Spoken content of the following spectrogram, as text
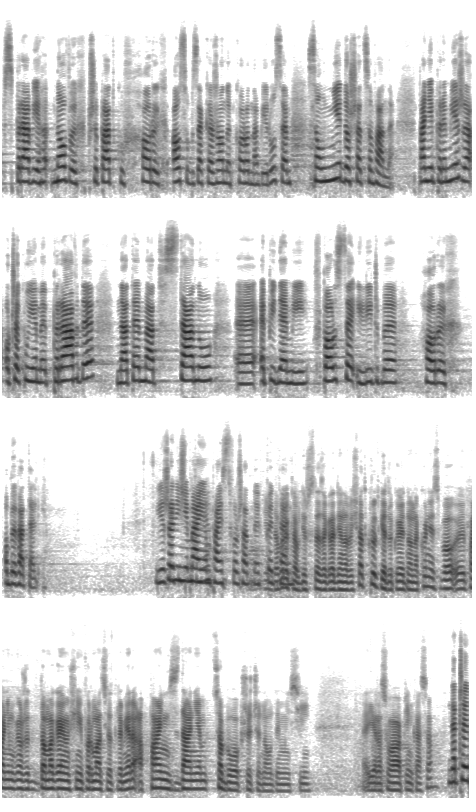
w sprawie nowych przypadków chorych osób zakażonych koronawirusem są niedoszacowane. Panie premierze, oczekujemy prawdy na temat stanu e, epidemii w Polsce i liczby chorych obywateli. Jeżeli Jakieś nie mają? Państwo żadnych Dzień dobry, pytań. Klaudiusz Steza, Radio Nowy Świat. Krótkie tylko jedno na koniec, bo y, pani mówią, że domagają się informacji od premiera, a pań zdaniem co było przyczyną dymisji e, Jarosława Pinkasa? Znaczy,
